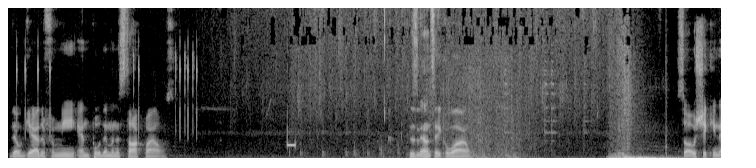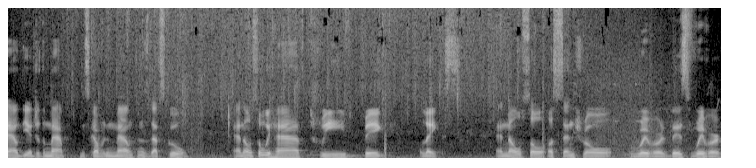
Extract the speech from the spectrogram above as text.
they'll gather from me and put them in the stockpiles. This is gonna take a while. So I was checking out the edge of the map, discovered mountains, that's cool. And also we have three big lakes. And also a central river. This river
